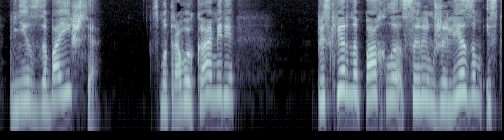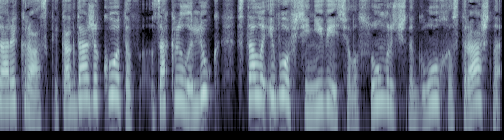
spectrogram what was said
— «не забоишься?» В смотровой камере прескверно пахло сырым железом и старой краской. Когда же Котов закрыл люк, стало и вовсе не весело, сумрачно, глухо, страшно.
